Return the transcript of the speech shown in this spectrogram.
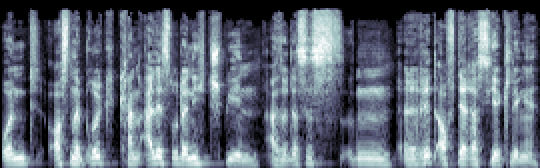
Und Osnabrück kann alles oder nicht spielen. Also das ist ein Ritt auf der Rasierklinge.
